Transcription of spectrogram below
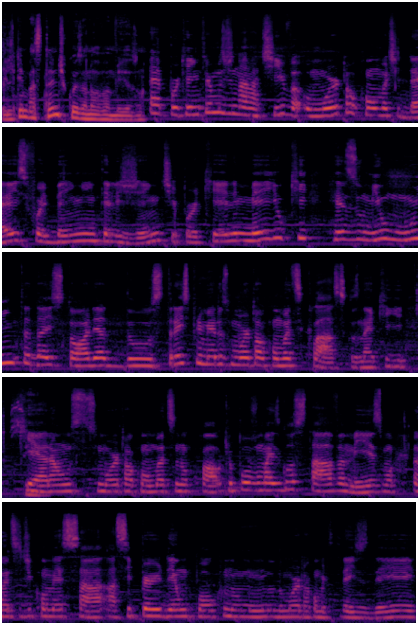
Ele tem bastante coisa nova mesmo. É, porque em termos de narrativa, o Mortal Kombat 10 foi bem inteligente, porque ele meio que resumiu muita da história dos três primeiros Mortal Kombat clássicos, né? Que, Sim. que eram os Mortal Kombat no qual que o povo mais gostava mesmo, antes de começar a se perder um pouco no mundo do Mortal Kombat 3D,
